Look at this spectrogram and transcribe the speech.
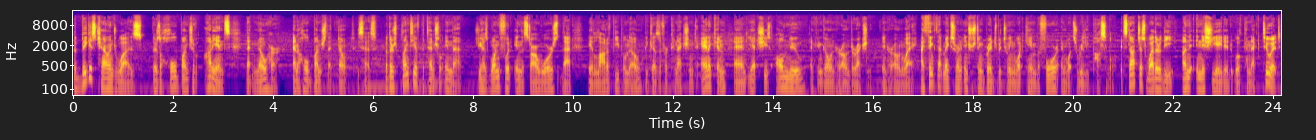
The biggest challenge was there's a whole bunch of audience that know her and a whole bunch that don't, he says. But there's plenty of potential in that. She has one foot in the Star Wars that a lot of people know because of her connection to Anakin, and yet she's all new and can go in her own direction, in her own way. I think that makes her an interesting bridge between what came before and what's really possible. It's not just whether the uninitiated will connect to it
